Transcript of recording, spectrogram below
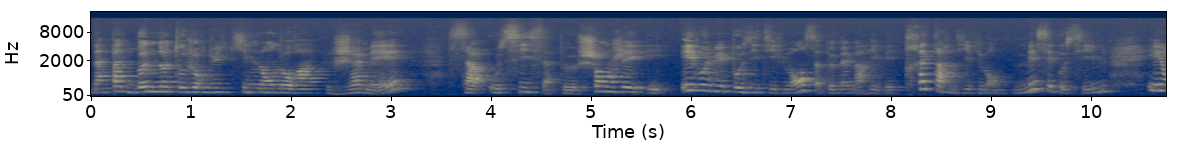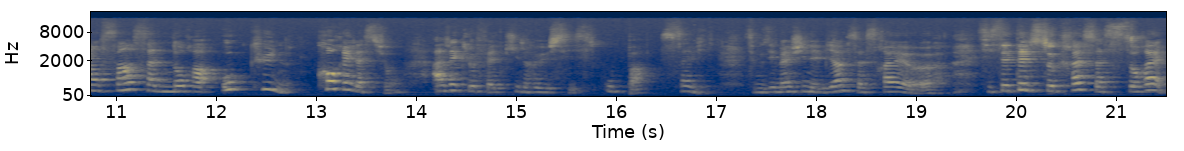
n'a pas de bonnes notes aujourd'hui qu'il n'en aura jamais. Ça aussi, ça peut changer et évoluer positivement, ça peut même arriver très tardivement, mais c'est possible. Et enfin, ça n'aura aucune corrélation avec le fait qu'il réussisse ou pas sa vie. Si vous imaginez bien que ça serait, euh, si c'était le secret, ça se saurait.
